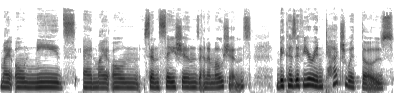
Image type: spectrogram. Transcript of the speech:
my own needs and my own sensations and emotions. Because if you're in touch with those,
